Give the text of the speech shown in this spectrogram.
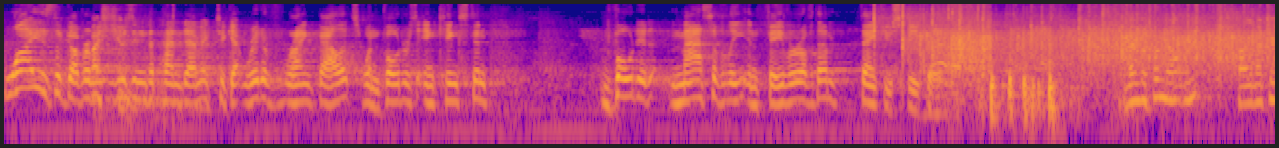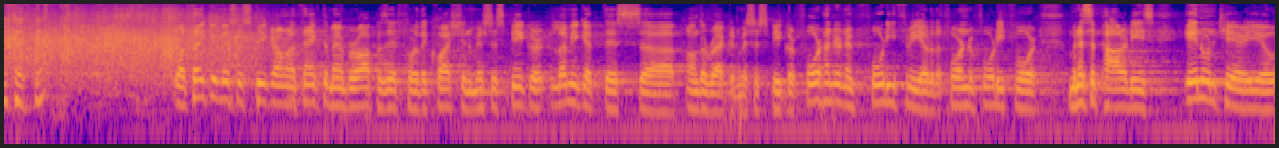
Why is the government Question. using the pandemic to get rid of ranked ballots when voters in Kingston voted massively in favour of them? Thank you, Speaker. Member from Milton, parliamentary assistant. Well, thank you, Mr. Speaker. I want to thank the member opposite for the question. Mr. Speaker, let me get this uh, on the record, Mr. Speaker. 443 out of the 444 municipalities in Ontario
